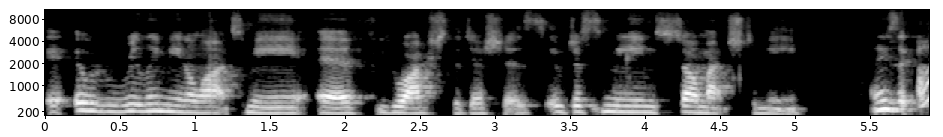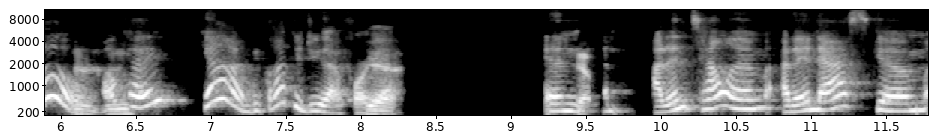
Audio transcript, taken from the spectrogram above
it, it, would really mean a lot to me if you wash the dishes. It would just mean so much to me. And he's like, oh, mm-hmm. okay. Yeah, I'd be glad to do that for yeah. you. And, yep. and, I didn't tell him, I didn't ask him.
